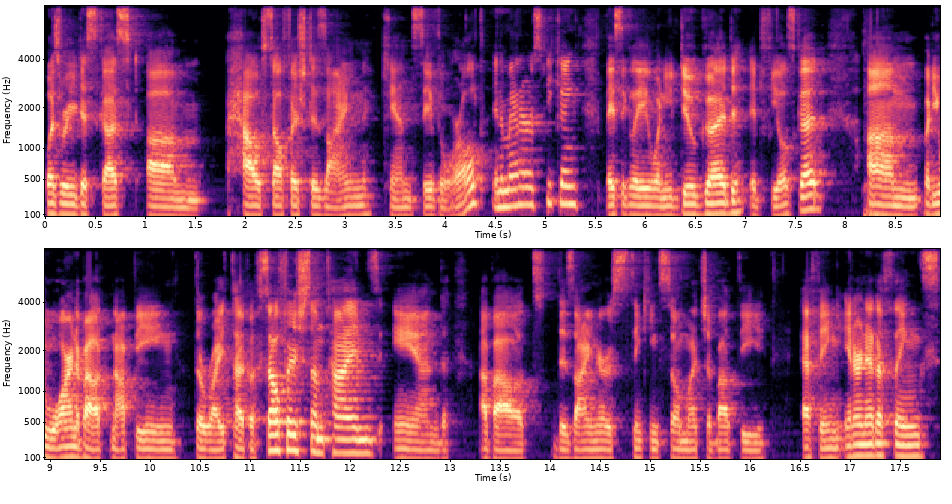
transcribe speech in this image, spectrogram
was where you discussed um, how selfish design can save the world, in a manner of speaking. Basically, when you do good, it feels good. Um, but you warn about not being the right type of selfish sometimes, and about designers thinking so much about the effing Internet of Things,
